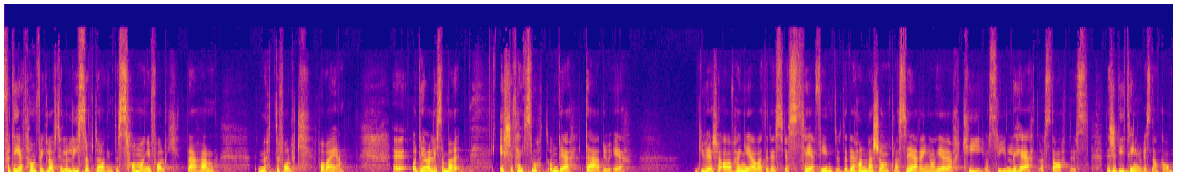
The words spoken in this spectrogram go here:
fordi han fikk lov til å lyse opp dagen til så mange folk der han møtte folk på veien. Eh, og det var liksom bare Ikke tenk smått om det der du er. Gud er ikke avhengig av at det skal se fint ut. og Det handler ikke om plassering og hierarki og synlighet og status. Det er ikke de tingene vi snakker om.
